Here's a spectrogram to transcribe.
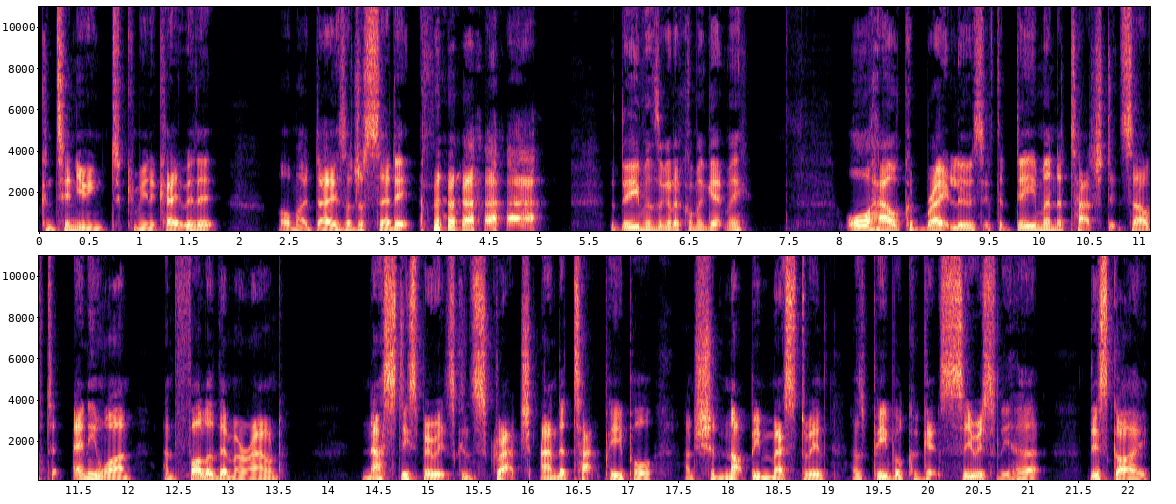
continuing to communicate with it. Oh my days, I just said it. the demons are going to come and get me. All hell could break loose if the demon attached itself to anyone and followed them around. Nasty spirits can scratch and attack people and should not be messed with, as people could get seriously hurt. This guy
